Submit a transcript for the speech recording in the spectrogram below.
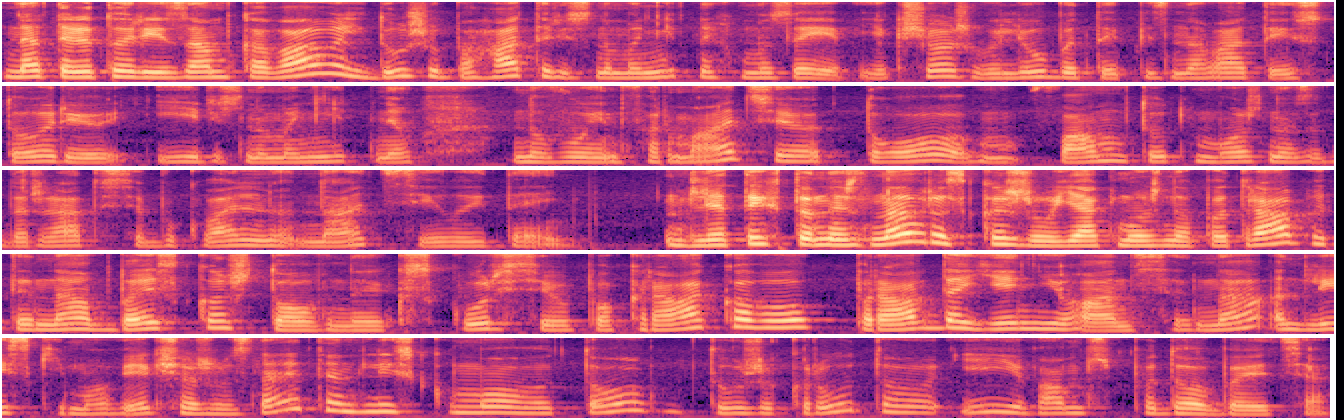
На території замка Вавель дуже багато різноманітних музеїв. Якщо ж ви любите пізнавати історію і різноманітну нову інформацію, то вам тут можна задержатися буквально на цілий день. Для тих, хто не знав, розкажу, як можна потрапити на безкоштовну екскурсію по Кракову. Правда, є нюанси на англійській мові. Якщо ж ви знаєте англійську мову, то дуже круто і вам сподобається.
